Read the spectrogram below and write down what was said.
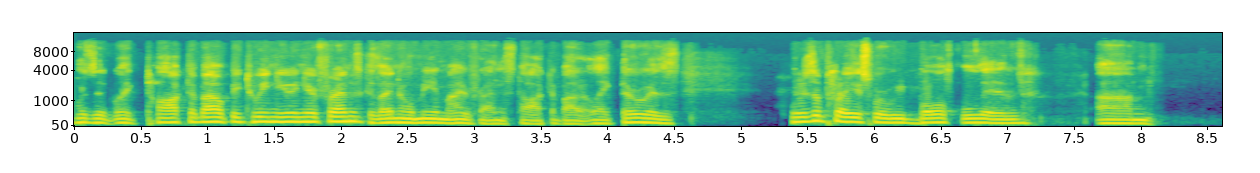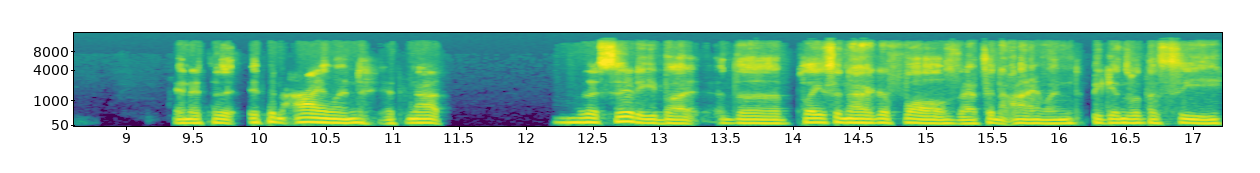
was it like talked about between you and your friends? Because I know me and my friends talked about it. Like there was there's a place where we both live, um, and it's a it's an island. It's not the city, but the place in Niagara Falls that's an island begins with a C.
